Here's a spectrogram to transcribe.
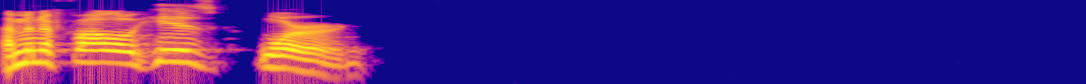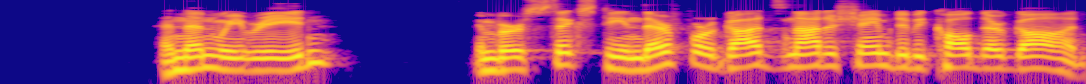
I'm going to follow His word. And then we read in verse 16, Therefore God's not ashamed to be called their God,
